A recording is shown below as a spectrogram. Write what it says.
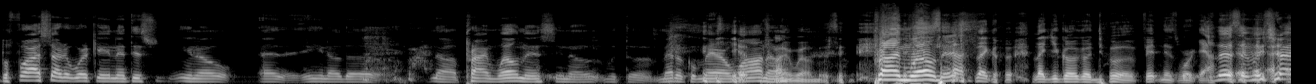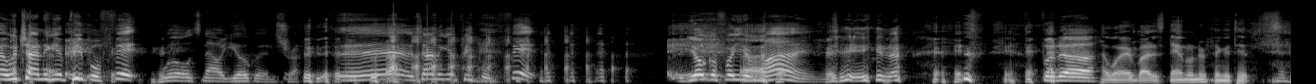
before I started working at this, you know, uh, you know the no, Prime Wellness, you know, with the medical marijuana, Yeah, prime wellness. Prime Wellness. Sounds like like you're gonna go do a fitness workout. Listen, we try we're trying to get people fit. Will is now a yoga instructor. Yeah, we're trying to get people fit. Yoga for your mind, you know. But uh, I want everybody to stand on their fingertips.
